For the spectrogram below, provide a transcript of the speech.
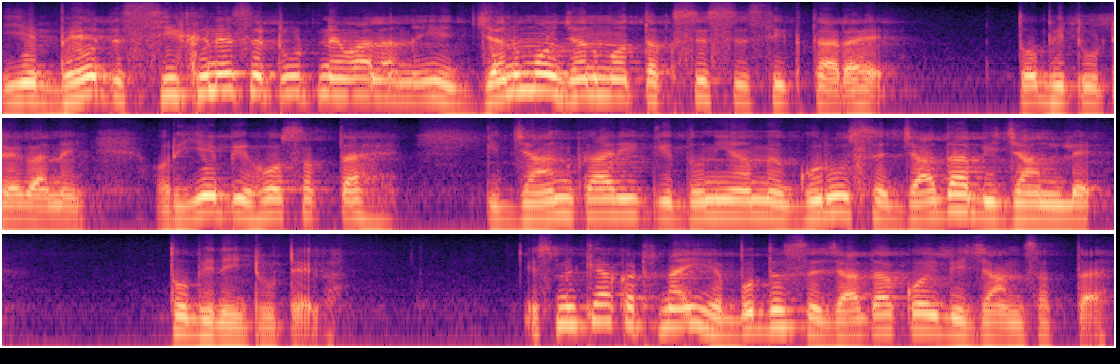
ये भेद सीखने से टूटने वाला नहीं, जन्मों जन्मों तक शिष्य सीखता रहे तो भी टूटेगा नहीं। और ये भी हो सकता है कि जानकारी की दुनिया में गुरु से ज़्यादा भी जान ले तो भी नहीं टूटेगा। इसमें क्या कठिनाई है? बुद्ध से ज़्यादा कोई भी जान सकता है।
